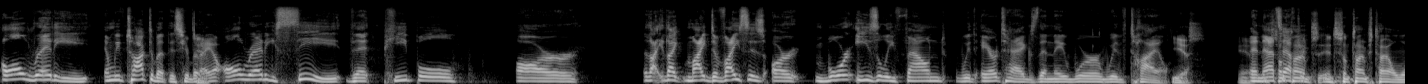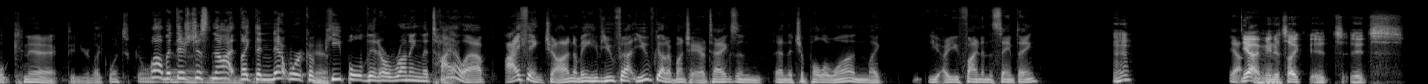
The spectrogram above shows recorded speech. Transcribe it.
already and we've talked about this here, but I already see that people are like like my devices are more easily found with AirTags than they were with Tile. Yes. Yeah. And that's after- sometimes and sometimes tile won't connect, and you're like, "What's going?" Well, but there's just not like the network of Yeah. people that are running the Tile app. I think, John. I mean, have you found you've got a bunch of AirTags and and the Chipolo one? Like, you, are you finding the same thing? Mhm. Yeah. Yeah, I mean it's like it's it's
